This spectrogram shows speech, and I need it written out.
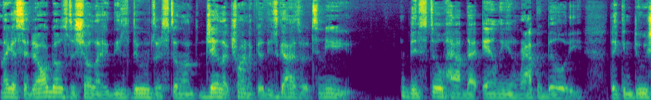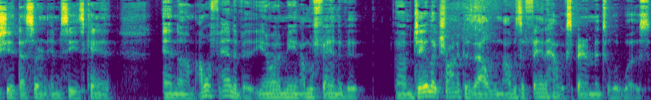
like I said, it all goes to show like these dudes are still on Jay Electronica. These guys are to me, they still have that alien rap ability. They can do shit that certain MCs can't and um, I'm a fan of it. You know what I mean? I'm a fan of it. Um, Jay Electronica's album, I was a fan of how experimental it was,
